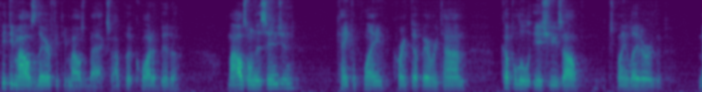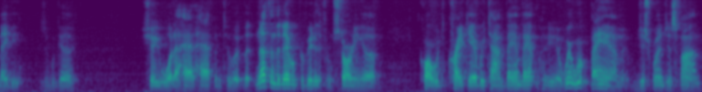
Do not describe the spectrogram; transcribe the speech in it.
50 miles there, 50 miles back. So I put quite a bit of miles on this engine. Can't complain. Cranked up every time. A couple little issues I'll explain later, maybe as we go. Show you what I had happen to it, but nothing that ever prevented it from starting up. Car would crank every time, bam, bam. You know, we're, we're bam, it would just run just fine.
